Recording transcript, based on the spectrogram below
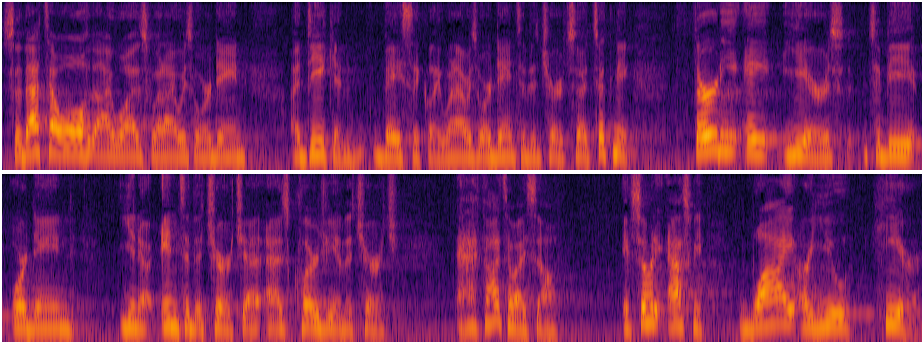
So that's how old I was when I was ordained a deacon, basically, when I was ordained to the church. So it took me 38 years to be ordained, you know, into the church as clergy in the church. And I thought to myself, if somebody asked me, why are you here?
